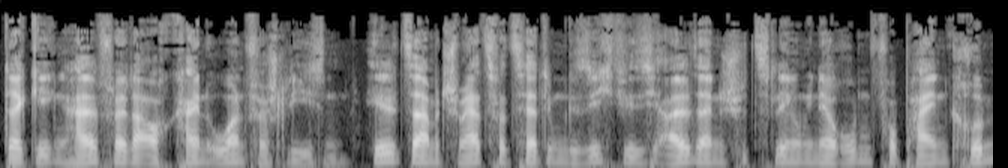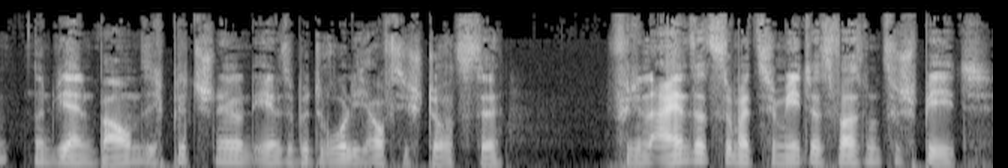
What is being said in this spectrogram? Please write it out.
Dagegen half leider auch kein Ohren verschließen. Ild sah mit schmerzverzerrtem Gesicht, wie sich all seine Schützlinge um ihn herum vor Pein krümmten und wie ein Baum sich blitzschnell und ebenso bedrohlich auf sie stürzte. Für den Einsatz des Ometiometers war es nun zu spät.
